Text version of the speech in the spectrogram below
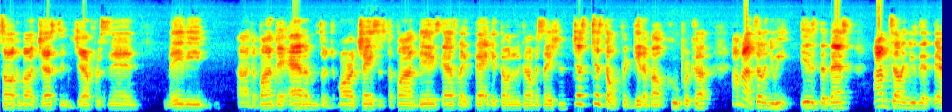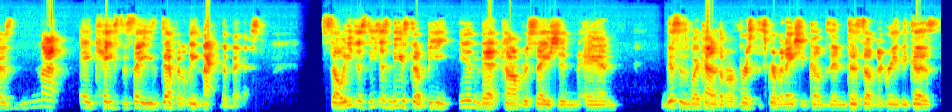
talk about Justin Jefferson, maybe uh, Davante Adams or Ja'Marr Chase or Stefon Diggs, guys like that get thrown in the conversation. Just just don't forget about Cooper Kupp. I'm not telling you he is the best. I'm telling you that there's not a case to say he's definitely not the best. So he just he just needs to be in that conversation, and this is where kind of the reverse discrimination comes in to some degree because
